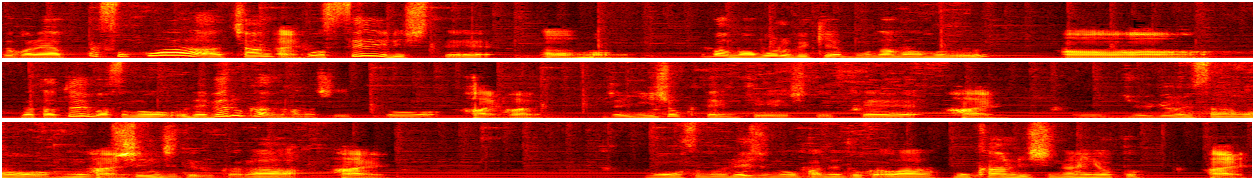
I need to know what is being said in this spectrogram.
だからやっぱりそこはちゃんとこう整理して、おおやっぱ守るべきはものは守る。おだから例えばそのレベル感の話でいくと、はい。はい。じゃあ飲食店経営していて、はい。えー従業員さんをもはいう信じてるから、はい。もうそのレジのお金とかはもう管理しないよと。はい。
